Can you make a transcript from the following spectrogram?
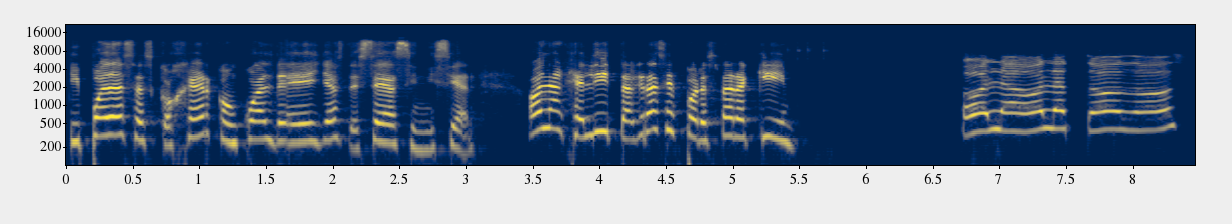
y puedes escoger con cuál de ellas deseas iniciar. Hola Angelita, gracias por estar aquí. Hola, hola a todos.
